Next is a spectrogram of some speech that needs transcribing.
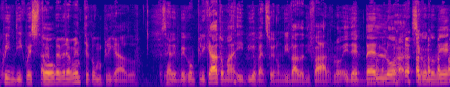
Quindi questo Sarebbe veramente complicato. sarebbe complicato, ma io penso che non vi vada di farlo ed è bello, secondo me,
